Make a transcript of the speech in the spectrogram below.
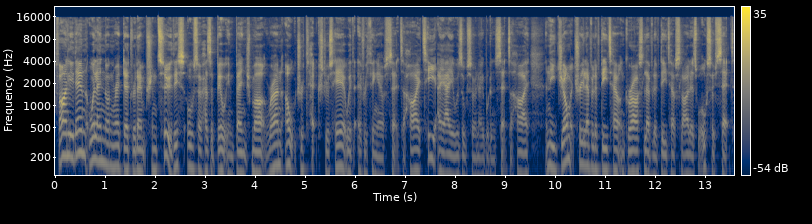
Finally, then, we'll end on Red Dead Redemption 2. This also has a built in benchmark run, ultra textures here with everything else set to high. TAA was also enabled and set to high, and the geometry level of detail and grass level of detail sliders were also set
